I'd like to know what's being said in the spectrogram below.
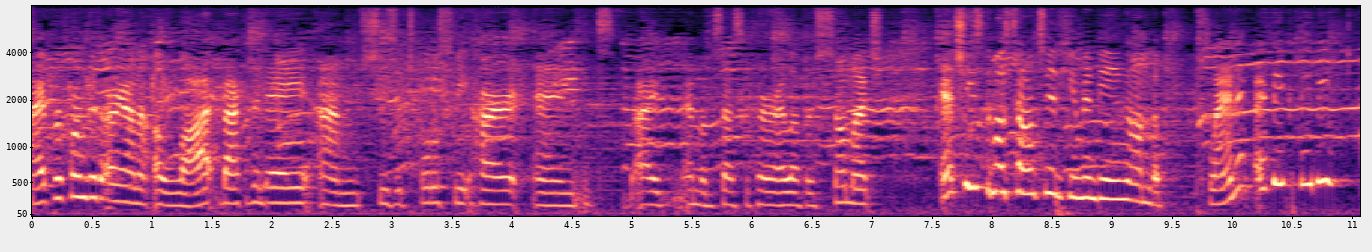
I performed with Ariana a lot back in the day. Um, she's a total sweetheart, and I am obsessed with her. I love her so much. And she's the most talented human being on the planet, I think, maybe?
